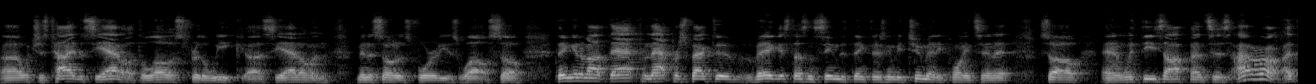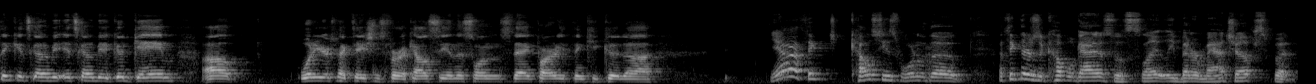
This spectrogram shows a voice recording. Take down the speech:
uh, which is tied with Seattle at the lowest for the week. Uh, Seattle and Minnesota is 40 as well. So, thinking about that from that perspective, Vegas doesn't seem to think there's going to be too many points in it. So, and with these offenses, I don't know. I think it's going to be it's going to be a good game. Uh, what are your expectations for a Kelce in this one, Stagg Party? Think he could? Yeah, I think Kelce's one of the. I think there's a couple guys with slightly better matchups, but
